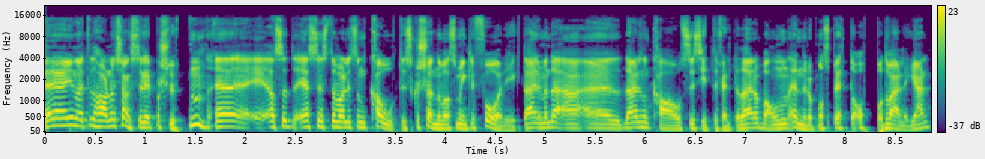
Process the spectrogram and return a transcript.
Eh, United har noen sjanser helt på slutten. Eh, altså, jeg syns det var litt sånn kaotisk å skjønne hva som egentlig foregikk der, men det er, eh, det er sånn kaos i City-feltet der, og ballen ender opp med å sprette oppå tverrleggeren,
